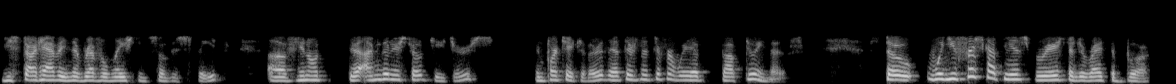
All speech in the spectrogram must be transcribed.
you start having the revelation, so to speak, of, you know, I'm going to show teachers in particular that there's a different way about doing this. So when you first got the inspiration to write the book,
